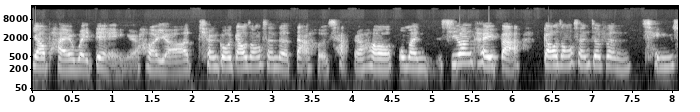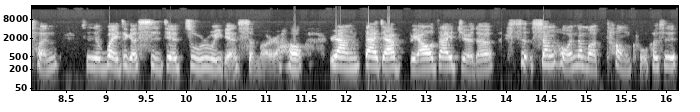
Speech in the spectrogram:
要拍微电影，然后有全国高中生的大合唱，然后我们希望可以把高中生这份青春，就是为这个世界注入一点什么，然后让大家不要再觉得生生活那么痛苦或是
